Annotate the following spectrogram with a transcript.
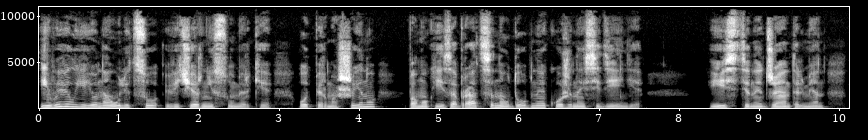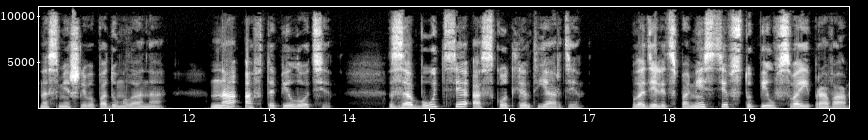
и вывел ее на улицу в вечерние сумерки, отпер машину, помог ей забраться на удобное кожаное сиденье. «Истинный джентльмен», — насмешливо подумала она, — «на автопилоте. Забудьте о Скотленд-Ярде». Владелец поместья вступил в свои права.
